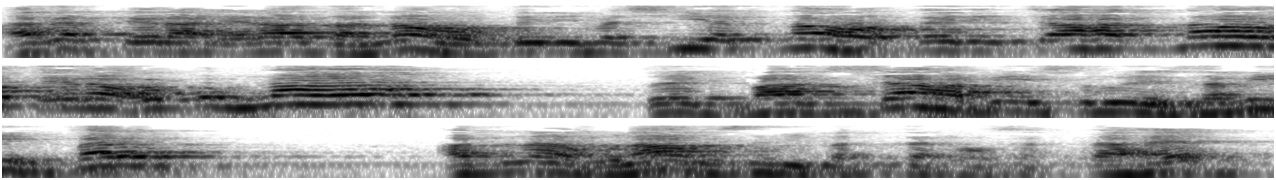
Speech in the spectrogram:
اگر تیرا ارادہ نہ ہو، تیری مشیت نہ ہو، تیری چاہت نہ ہو، تیرا حکم نہ ہو، تو ایک بادشاہ بھی اس روئے زمین پر ادنا غلام سے بھی بدتر ہو سکتا ہے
